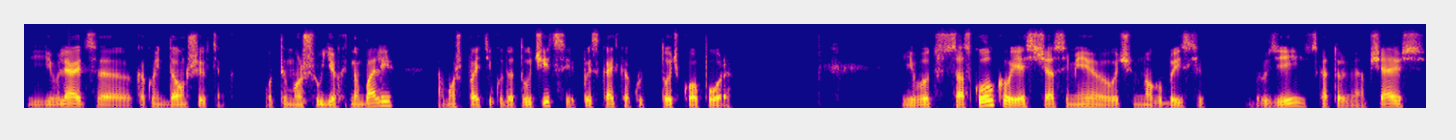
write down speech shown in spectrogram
является какой-нибудь дауншифтинг. Вот ты можешь уехать на Бали, а можешь пойти куда-то учиться и поискать какую-то точку опоры. И вот со Сколково я сейчас имею очень много близких друзей, с которыми общаюсь.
